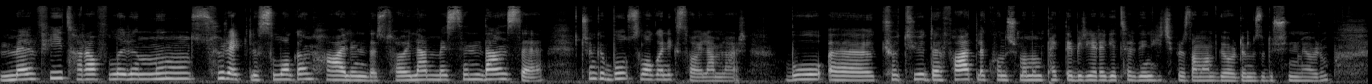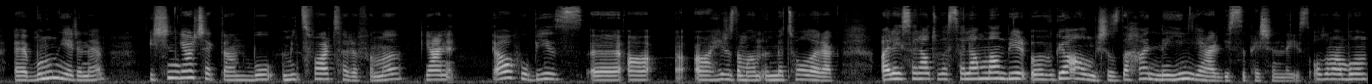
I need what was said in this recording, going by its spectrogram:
menfi taraflarının sürekli slogan halinde söylenmesindense çünkü bu sloganik söylemler bu e, kötüyü defaatle konuşmanın pek de bir yere getirdiğini hiçbir zaman gördüğümüzü düşünmüyorum. E, bunun yerine işin gerçekten bu ümit var tarafını yani yahu biz e, a, ahir zaman ümmeti olarak aleyhissalatü vesselam'dan bir övgü almışız. Daha neyin yergisi peşindeyiz? O zaman bunun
